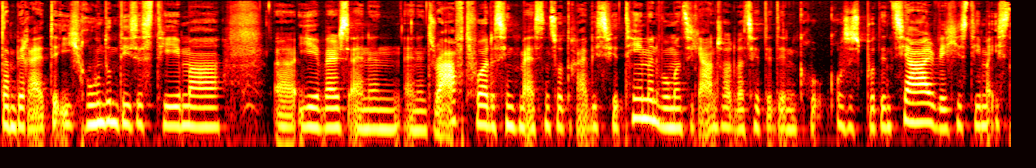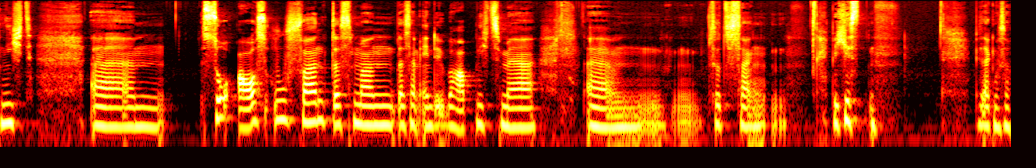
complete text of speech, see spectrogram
dann bereite ich rund um dieses Thema äh, jeweils einen, einen Draft vor. Das sind meistens so drei bis vier Themen, wo man sich anschaut, was hätte denn gro großes Potenzial, welches Thema ist nicht ähm, so ausufernd, dass man, dass am Ende überhaupt nichts mehr ähm, sozusagen, welches wie sagt man so,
